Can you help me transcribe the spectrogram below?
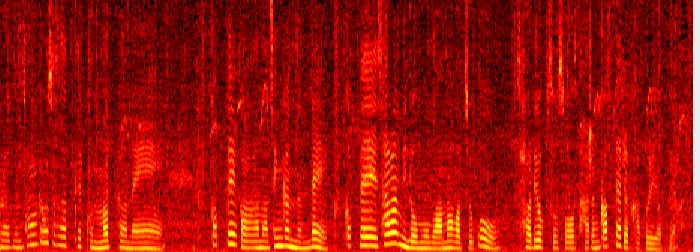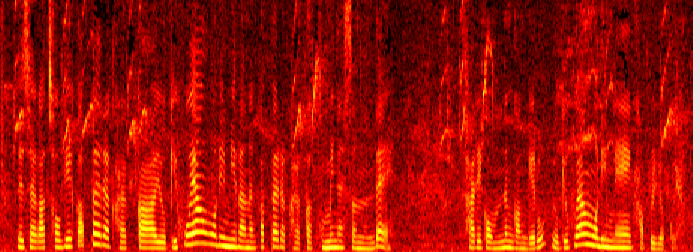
여러분 성교사 사택 건너편에 카페가 하나 생겼는데 그 카페에 사람이 너무 많아가지고 자리 없어서 다른 카페를 가보려고요. 근데 제가 저기 카페를 갈까 여기 호양호림이라는 카페를 갈까 고민했었는데 자리가 없는 관계로 여기 호양호림에 가보려고요.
